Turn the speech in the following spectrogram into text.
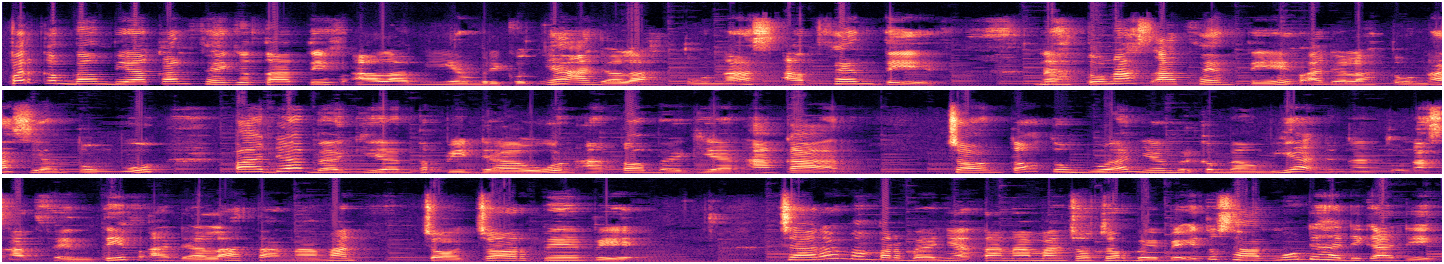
Perkembangbiakan vegetatif alami yang berikutnya adalah tunas adventif. Nah, tunas adventif adalah tunas yang tumbuh pada bagian tepi daun atau bagian akar. Contoh tumbuhan yang berkembang biak dengan tunas adventif adalah tanaman cocor bebek. Cara memperbanyak tanaman cocor bebek itu sangat mudah adik-adik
